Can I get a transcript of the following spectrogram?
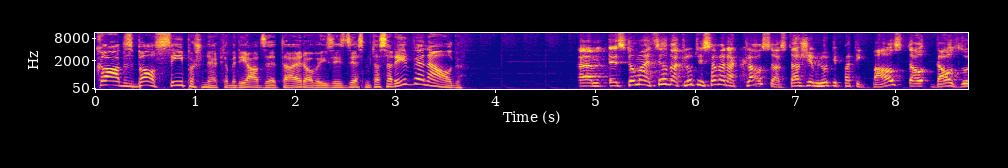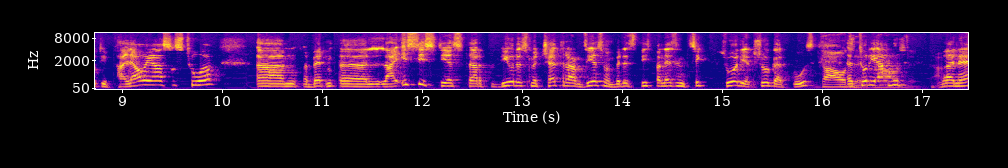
kādas balss īpašniekam ir jādzied tā Eirovīzijas dziesma? Tas arī ir vienalga. Um, es domāju, cilvēki ļoti savādāk klausās. Dažiem ļoti patīk balss, daudz, daudz ļoti paļaujas uz to. Um, bet, uh, lai izsisties starp 24 dziesmām, bet es vispār nezinu, cik šodien, šogad būs. Daudz Uh, tur ir, jābūt, daudz ir, jā. vai ne?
